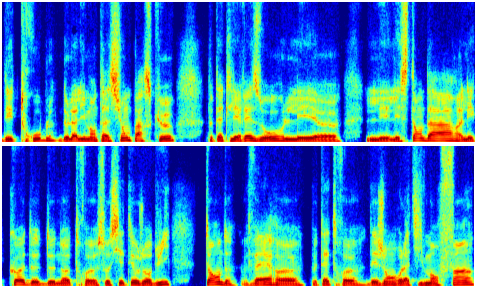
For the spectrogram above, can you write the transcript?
des troubles de l'alimentation parce que peut-être les réseaux, les, euh, les, les, standards, les codes de notre société aujourd'hui tendent vers euh, peut-être euh, des gens relativement fins.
